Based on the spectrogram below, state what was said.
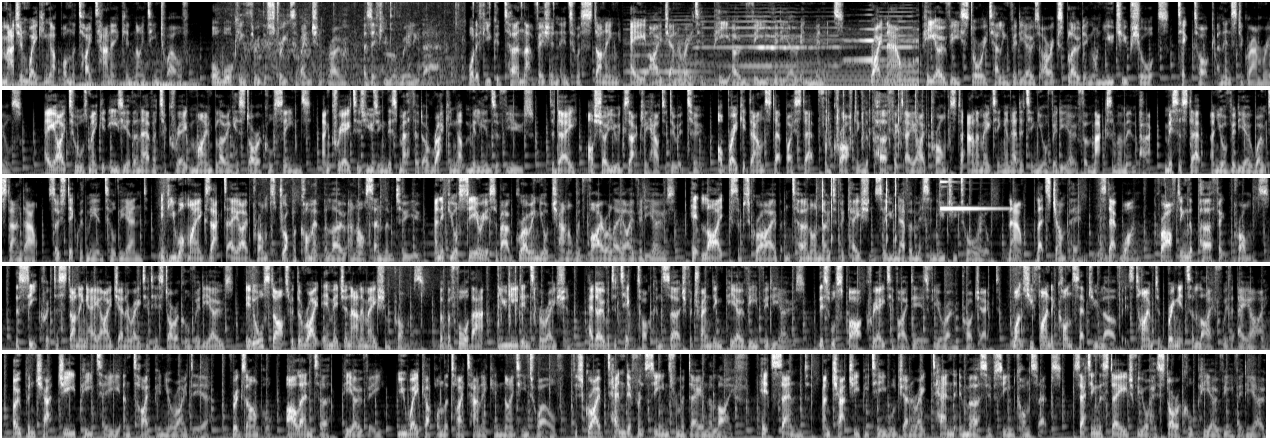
Imagine waking up on the Titanic in 1912 or walking through the streets of ancient Rome as if you were really there. What if you could turn that vision into a stunning AI-generated POV video in minutes? Right now, POV storytelling videos are exploding on YouTube Shorts, TikTok, and Instagram Reels. AI tools make it easier than ever to create mind-blowing historical scenes, and creators using this method are racking up millions of views. Today, I'll show you exactly how to do it too. I'll break it down step by step from crafting the perfect AI prompts to animating and editing your video for maximum impact. Miss a step and your video won't stand out, so stick with me until the end. If you want my exact AI prompts, drop a comment below and I'll send them to you. And if you're serious about growing your channel with viral AI videos, hit like, subscribe, and turn on notifications so you never miss a new tutorial. Now, let's jump in. Step 1. Crafting the perfect prompts. The secret to stunning AI-generated historical videos? It all starts with the right image and animation prompts. But before that, you need inspiration. Head over to TikTok and search for trending POV videos. This will spark creative ideas for your own project. Once you find a concept you love, it's time to bring it to life with AI. Open ChatGPT and type in your idea. For example, I'll enter POV. You wake up on the Titanic in 1912. Describe 10 different scenes from a day in the life. Hit send, and ChatGPT will generate 10 immersive scene concepts, setting the stage for your historical POV video.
